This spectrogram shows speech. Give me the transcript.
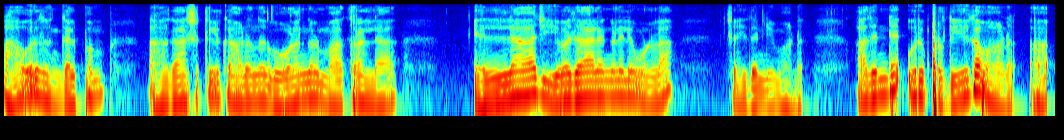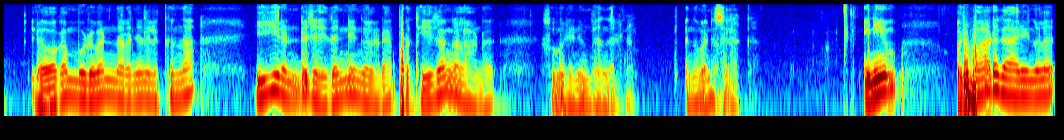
ആ ഒരു സങ്കല്പം ആകാശത്തിൽ കാണുന്ന ഗോളങ്ങൾ മാത്രമല്ല എല്ലാ ജീവജാലങ്ങളിലുമുള്ള ചൈതന്യമാണ്. അതിന്റെ ഒരു പ്രതീകമാണ് ആ ലോകം മുഴുവൻ നിറഞ്ഞു നിൽക്കുന്ന ഈ രണ്ട് ചൈതന്യങ്ങളുടെ പ്രതീകങ്ങളാണ്. സൂര്യനും ചന്ദ്രനും എന്ന് മനസ്സിലാക്കുക. ഇനിയും ഒരുപാട് കാര്യങ്ങൾ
